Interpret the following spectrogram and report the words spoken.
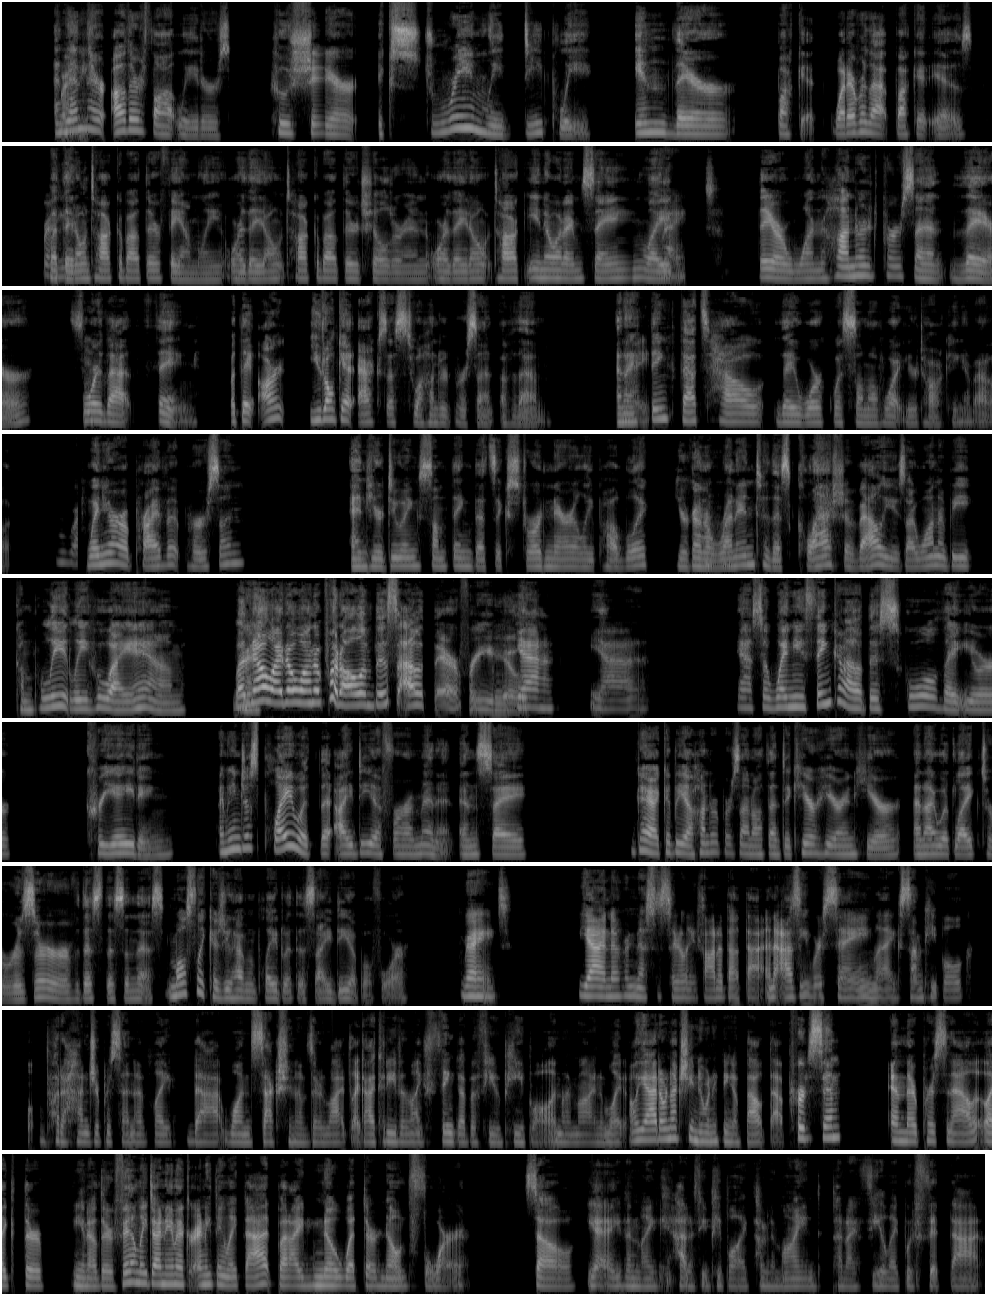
And then there are other thought leaders who share extremely deeply in their bucket, whatever that bucket is, but they don't talk about their family or they don't talk about their children or they don't talk, you know what I'm saying? Like Right. they are 100% there for Mhm. that thing, but they aren't, you don't get access to 100% of them. And I think that's how they work with some of what you're talking about. Right. When you're a private person and you're doing something that's extraordinarily public, you're going to Mhm. run into this clash of values. I want to be completely who I am, but Right. no, I don't want to put all of this out there for mm-hmm. you. Yeah. Yeah. Yeah. So when you think about this school that you're creating, I mean, just play with the idea for a minute and say, okay, I could be 100% authentic here, here, and here. And I would like to reserve this, this, and this, mostly because you haven't played with this idea before. Right. Yeah, I never necessarily thought about that. And as you were saying, like some people put a hundred percent of like that one section of their life. Like I could even like think of a few people in my mind. I'm like, oh yeah, I don't actually know anything about that person and their personality, like their, you know, their family dynamic or anything like that, but I know what they're known for. So yeah, I even like had a few people like come to mind that I feel like would fit that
